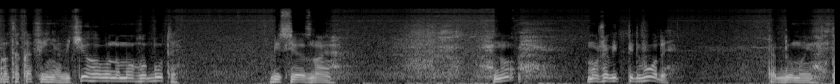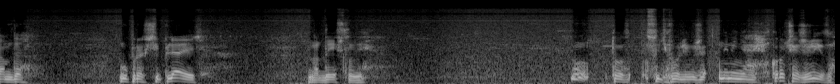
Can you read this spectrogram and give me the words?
Ось така фігня. Від чого воно могло бути? Біс його знає. Ну, може від підводи, так думаю, там, де упри щіпляють на дишлові. Ну, то суть ролі вже не міняє. Коротше, желізо.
